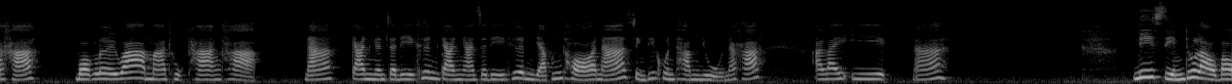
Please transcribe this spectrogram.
นะคะ บอกเลยว่ามาถูกทางค่ะ นะ การเงินจะดีขึ้น การงานจะดีขึ้น อย่าเพิ่งท้อนะ สิ่งที่คุณทำอยู่นะคะ อะไรอีกนะหนี้สินทุเราเบา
